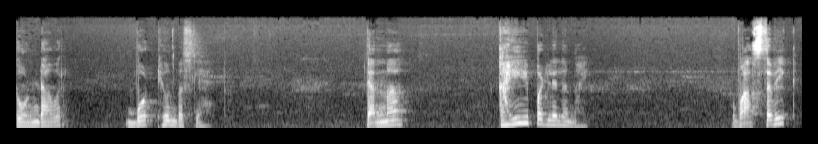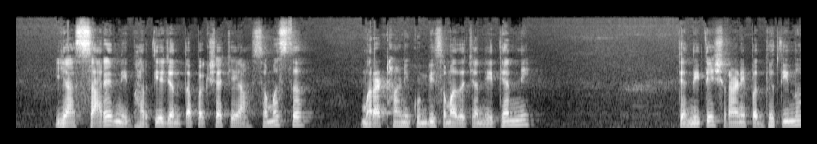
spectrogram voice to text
तोंडावर बोट ठेवून बसले आहेत. त्यांना काहीही पडलेलं नाही. वास्तविक या साऱ्यांनी भारतीय जनता पक्षाचे या समस्त मराठा आणि कुणबी समाजाच्या नेत्यांनी त्या नितेश राणे पद्धतीनं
